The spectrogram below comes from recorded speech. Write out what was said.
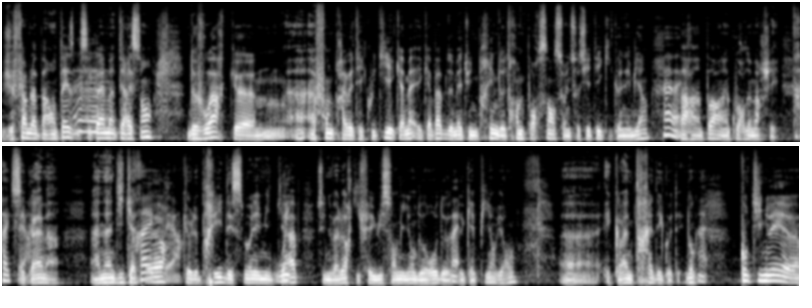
je ferme la parenthèse, mais c'est quand même intéressant de voir qu'un un fonds de private equity est, est, capable de mettre une prime de 30% sur une société qui connaît bien ah par rapport à un cours de marché. C'est quand même un, un indicateur que le prix des small et mid cap, c'est une valeur qui fait 800 millions d'euros de, capi environ, euh, est quand même très décoté. Donc, continuer euh,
